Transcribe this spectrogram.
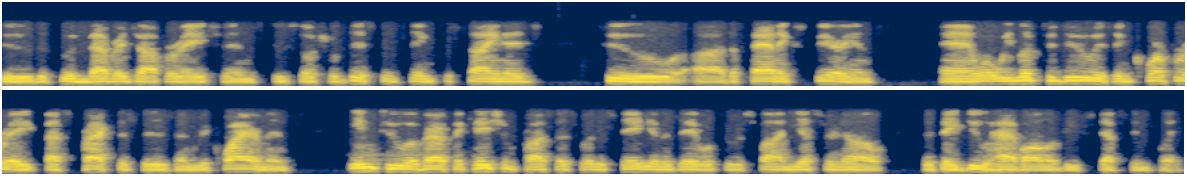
to the food and beverage operations to social distancing to signage to uh, the fan experience. And what we look to do is incorporate best practices and requirements into a verification process where the stadium is able to respond yes or no that they do have all of these steps in place.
